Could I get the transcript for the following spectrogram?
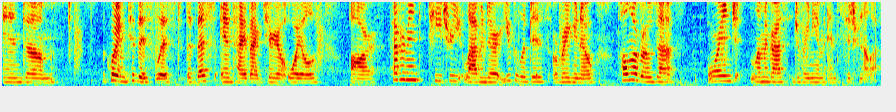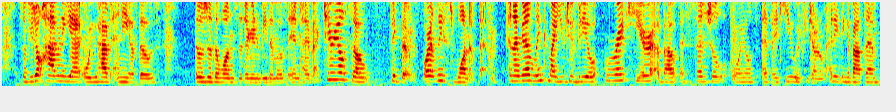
And um, according to this list, the best antibacterial oils are peppermint, tea tree, lavender, eucalyptus, oregano, palmarosa, orange, lemongrass, geranium, and citronella. So if you don't have any yet or you have any of those, those are the ones that are going to be the most antibacterial, so pick those, or at least one of them. And I'm going to link my YouTube video right here about essential oils FAQ. If you don't know anything about them,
